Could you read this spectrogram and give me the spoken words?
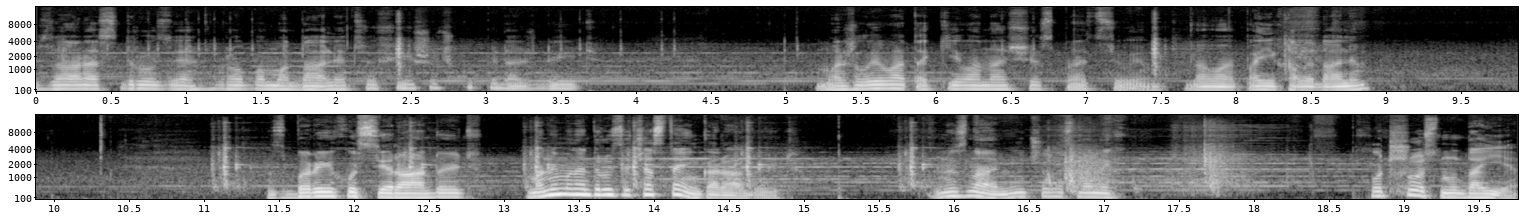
Зараз, друзі, робимо далі цю фішечку, підождіть. Можливо, таки вона ще спрацює. Давай, поїхали далі. Збери їх усі радують. Вони мене, друзі, частенько радують. Не знаю, мені чогось на них хоч щось ну дає.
